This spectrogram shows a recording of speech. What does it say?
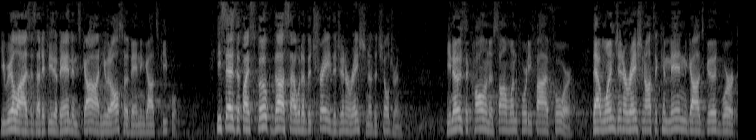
He realizes that if he abandons God, he would also abandon God's people. He says, If I spoke thus, I would have betrayed the generation of the children. He knows the calling of Psalm 145 4, that one generation ought to commend God's good works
